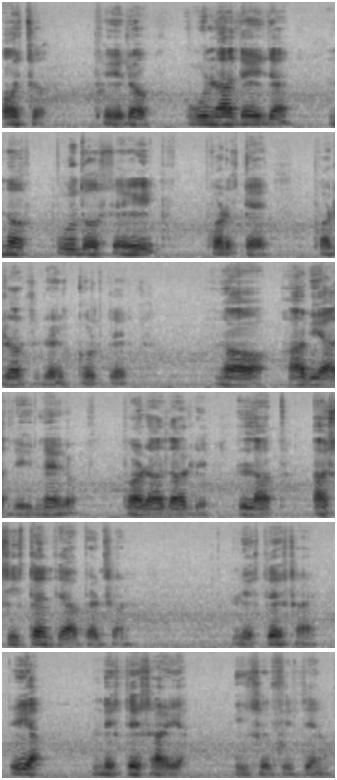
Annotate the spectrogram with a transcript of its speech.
ocho, pero una de ellas no pudo seguir porque por los recortes no había dinero para darle la asistencia personal necesaria, necesaria y suficiente.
